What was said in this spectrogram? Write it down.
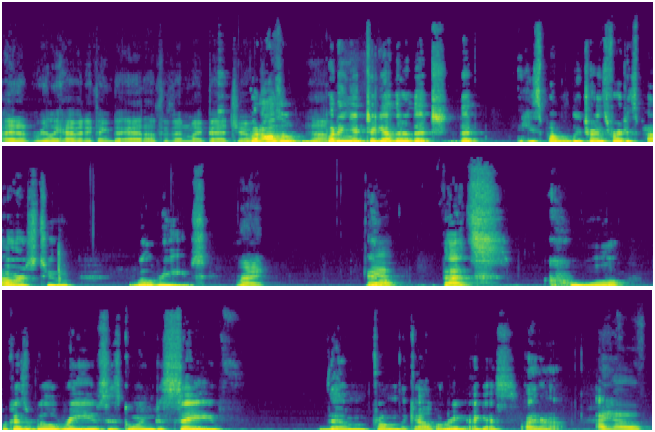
I didn't really have anything to add other than my bad joke. But also Um, putting it together that that he's probably transferred his powers to Will Reeves. right. And Yeah. That's cool because Will Reeves is going to save them from the cavalry, I guess. I don't know. I hope.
